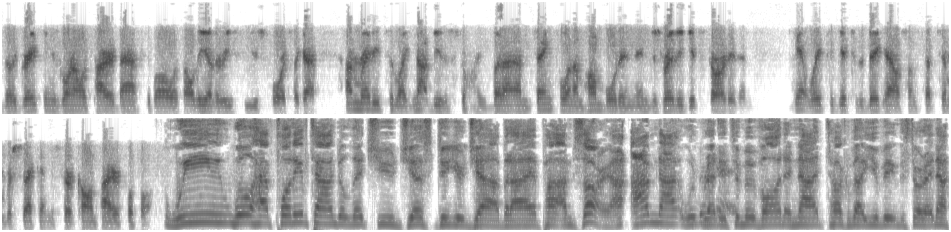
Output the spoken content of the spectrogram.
the great things going on with Pirate basketball, with all the other ECU sports. Like I, I'm ready to like not be the story, but I'm thankful and I'm humbled and, and just ready to get started and can't wait to get to the big house on September 2nd to start calling Pirate football. We will have plenty of time to let you just do your job, but I, I'm sorry. I, am not ready to move on and not talk about you being the star right now.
